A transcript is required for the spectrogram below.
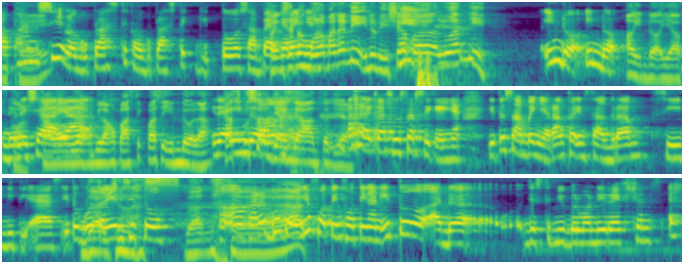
Apaan Oke. sih lagu plastik lagu plastik gitu sampai Fans akhirnya sepak bola mana nih? Indonesia apa luar nih? Indo Indo Oh Indo ya of Indonesia, course. Kalau ya. yang bilang plastik pasti Indo lah. Ya, Kas Indo. kusur jangan-jangan tuh dia. Kas Suster sih kayaknya itu sampai nyerang ke Instagram si BTS itu gue taunya di situ. Heeh, karena gue taunya voting votingan itu ada Justin Bieber One Direction. Eh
